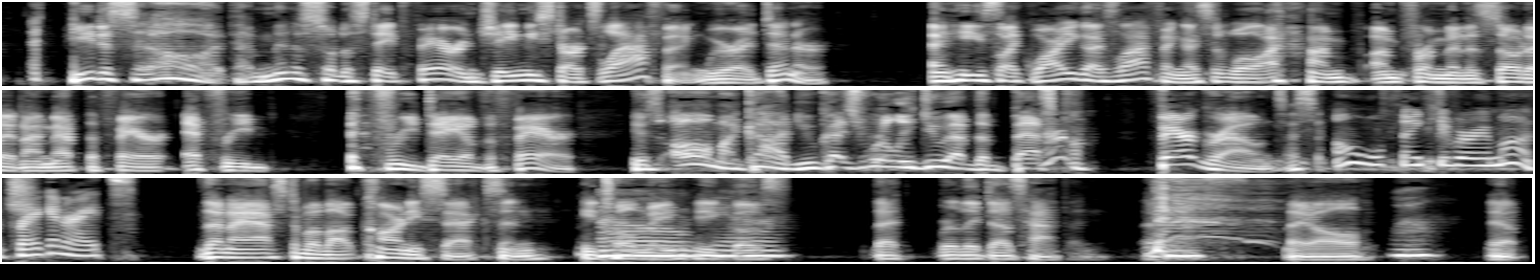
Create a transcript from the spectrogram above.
he just said, Oh, the Minnesota State Fair. And Jamie starts laughing. We were at dinner. And he's like, Why are you guys laughing? I said, Well, I, I'm I'm from Minnesota and I'm at the fair every every day of the fair. He goes, Oh my God, you guys really do have the best fairgrounds. I said, "Oh, well, thank you very much." Bragging rights. Then I asked him about carny sex, and he told Oh, me he yeah. goes, "That really does happen. They all, Well, yep."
